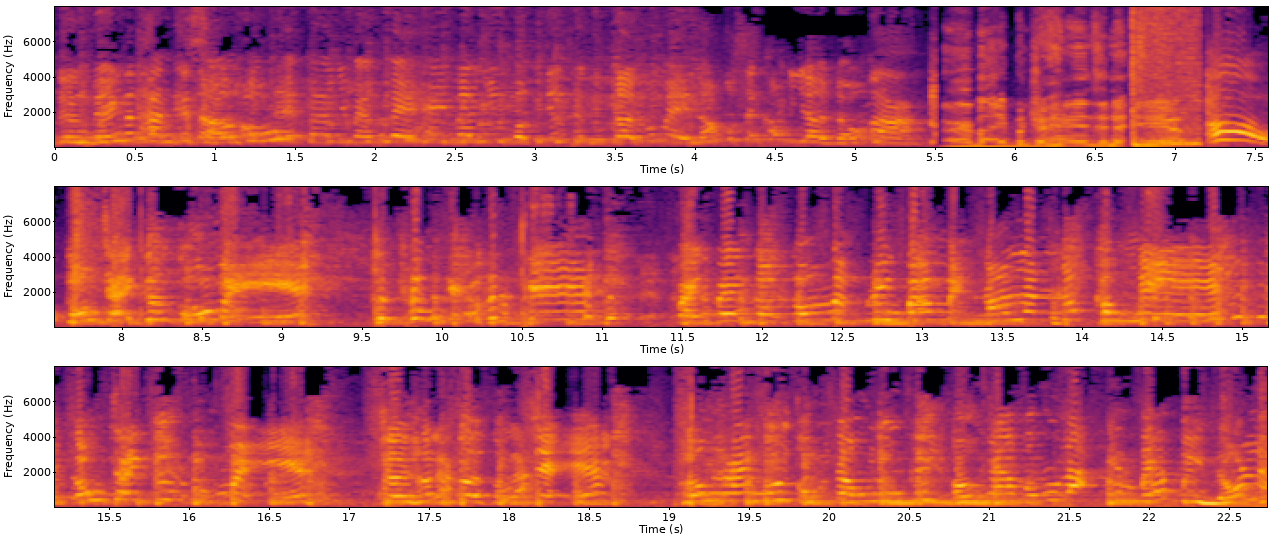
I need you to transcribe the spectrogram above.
đừng biến nó thành cái sở thú. để bao nhiêu bạn bè hay bao nhiêu vật chất tình cờ của mày nó cũng sẽ không giờ đổ à Oh. Con trai cưng của mẹ. Thân kẹo anh kia Bạn bè con có mặt riêng ba mẹ nó là nó không nghe. Con trai cưng của mẹ. Trời hơn là cờ tuổi trẻ. Hơn 20 tuổi đầu nhưng khi ở nhà vẫn là em bé vì nó là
